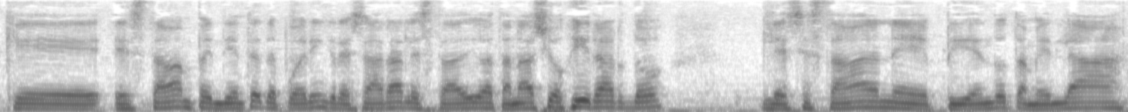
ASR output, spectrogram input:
que estaban pendientes de poder ingresar al estadio Atanasio Girardot, les estaban eh, pidiendo también la,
